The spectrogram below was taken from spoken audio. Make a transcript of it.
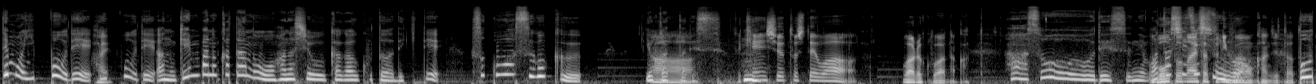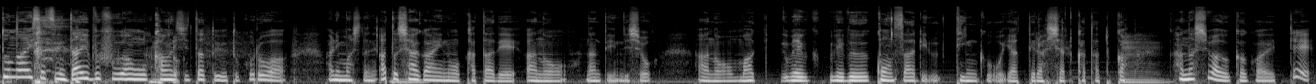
でも一方で、はい。一方であの現場の方のお話を伺うことはできてそこはすごく良かったです。で研修としては悪くはなかった。ああそうですね。冒私自身は冒頭の挨拶にだいぶ不安を感じたというところはありましたね。あと社外の方で、あの、なんて言うんでしょう。あの、ま、ウェブ、ウェブコンサルティングをやってらっしゃる方とか、うん。話は伺えて、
